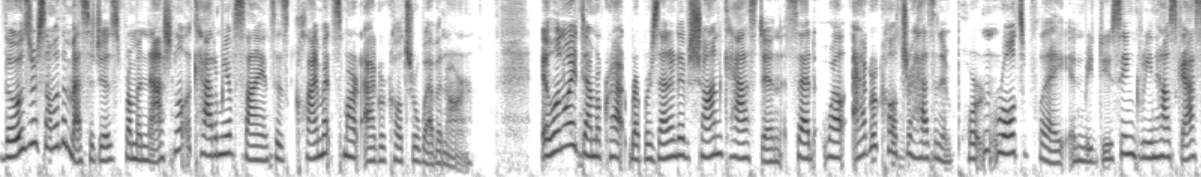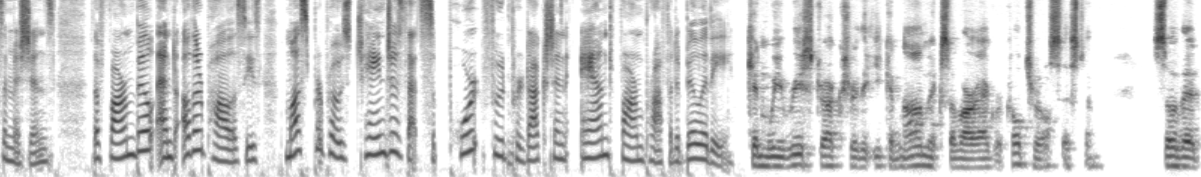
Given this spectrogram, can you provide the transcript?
Those are some of the messages from a National Academy of Sciences Climate Smart Agriculture webinar. Illinois Democrat Representative Sean Casten said while agriculture has an important role to play in reducing greenhouse gas emissions, the Farm Bill and other policies must propose changes that support food production and farm profitability. Can we restructure the economics of our agricultural system so that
